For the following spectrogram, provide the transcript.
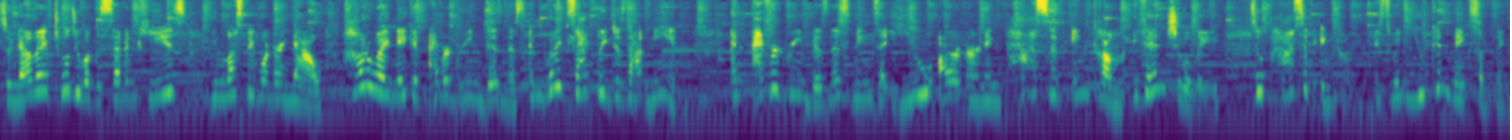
so now that I've told you about the seven P's, you must be wondering now, how do I make an evergreen business and what exactly does that mean? An evergreen business means that you are earning passive income eventually. So, passive income is when you can make something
